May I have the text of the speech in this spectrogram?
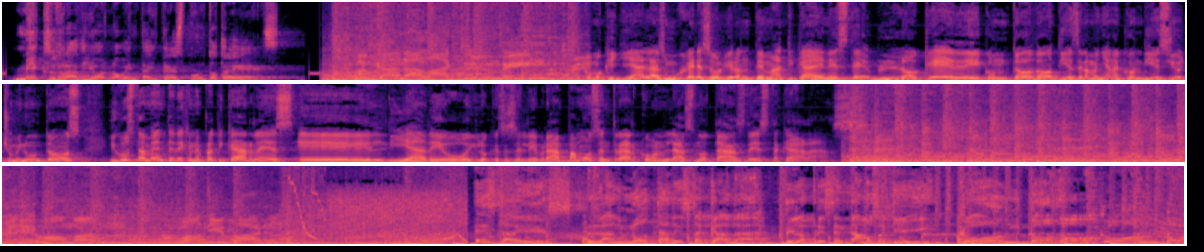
Mix Radio 93.3. Como que ya las mujeres se volvieron temática en este bloque de con todo, 10 de la mañana con 18 minutos. Y justamente déjenme platicarles eh, el día de hoy lo que se celebra. Vamos a entrar con las notas destacadas. Esta es la nota destacada. Te la presentamos aquí con todo. Con todo.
